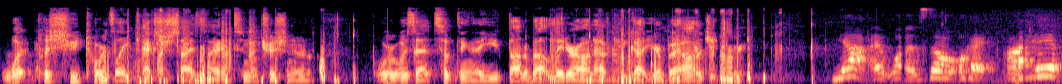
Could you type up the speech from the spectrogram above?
what pushed you towards like exercise science and nutrition, and- or was that something that you thought about later on after you got your biology degree? Yeah, it was. So, okay, I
